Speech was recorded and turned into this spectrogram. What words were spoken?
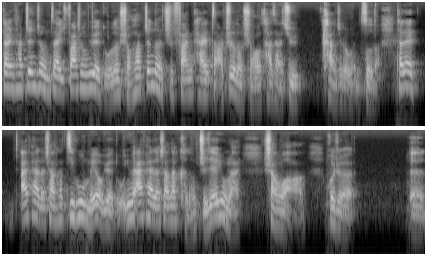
但是他真正在发生阅读的时候，他真的是翻开杂志的时候，他才去看这个文字的。他在 iPad 上，他几乎没有阅读，因为 iPad 上他可能直接用来上网或者呃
